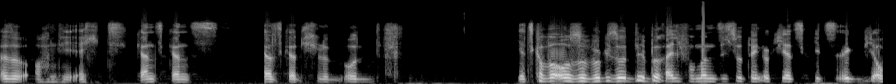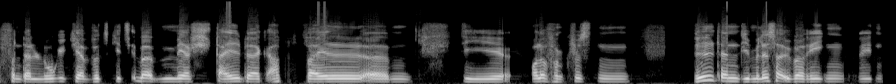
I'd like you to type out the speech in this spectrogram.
also, oh nee, echt ganz, ganz, ganz, ganz schlimm. Und jetzt kommen wir auch so wirklich so in den Bereich, wo man sich so denkt, okay, jetzt geht's irgendwie auch von der Logik her, wird, geht's immer mehr steil bergab, weil ähm, die Rolle von Kristen will dann die Melissa überreden, reden,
